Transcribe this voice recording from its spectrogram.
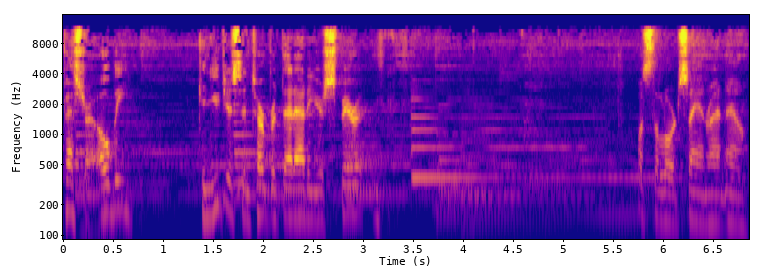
Pastor Obi, can you just interpret that out of your spirit? What's the Lord saying right now?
